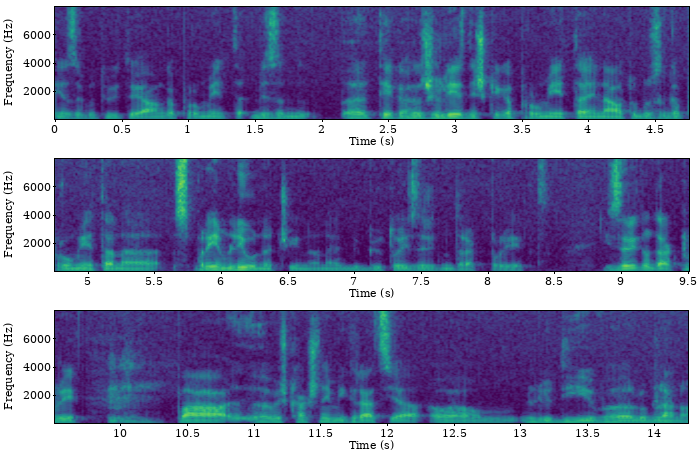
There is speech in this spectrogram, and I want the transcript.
je zagotovitev javnega prometa, tega železniškega prometa in avtobusnega prometa na sprejemljiv način, ne, bi bil to izredno drag projekt izredno drag projekt. Pa eh, veš, kakšna je imigracija um, ljudi v Ljubljano,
